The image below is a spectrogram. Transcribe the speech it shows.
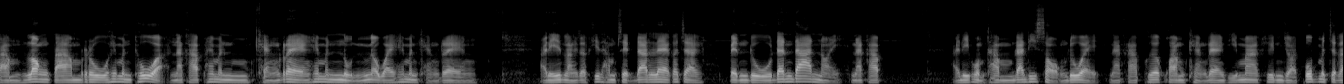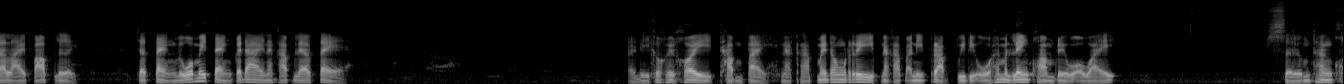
ตามร่องตามรูให้มันทั่วนะครับ ให้มันแข็งแรงให้มันหนุนเอาไว้ให้มันแข็งแรง อันนี้หลังจากที่ทำเสร็จด้านแรกก็จะเป็นดูด้านๆหน่อยนะครับอันนี้ผมทำด้านที่ 2 ด้วยนะครับ เพื่อความแข็งแรงที่มากขึ้นหยอดปุ๊บมันจะละลายปั๊บเลย จะแต่งหรือว่าไม่แต่งก็ได้นะครับ แล้วแต่ อันนี้ก็ค่อยๆทำไปนะครับ ไม่ต้องรีบนะครับ อันนี้ปรับวิดีโอให้มันเร่งความเร็วเอาไว้ เสริมทางข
